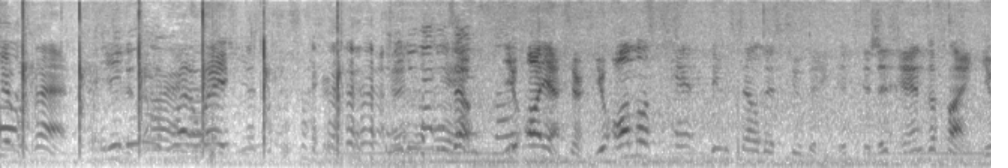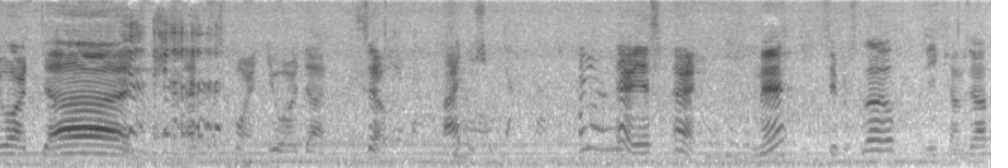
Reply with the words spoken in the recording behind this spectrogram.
shit was that? Jesus, I'm gonna run away. So, you, oh yeah, sure. You almost can't do sell this too big. It, it, this ends a fight. You are done. At this point, you are done. So, hi. There he is. All right. Meh. Super slow. Knee comes up.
